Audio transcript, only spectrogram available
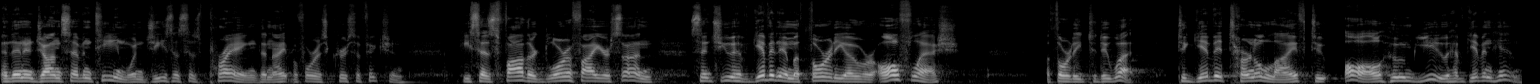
And then in John 17, when Jesus is praying the night before his crucifixion, he says, Father, glorify your Son, since you have given him authority over all flesh. Authority to do what? To give eternal life to all whom you have given him.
